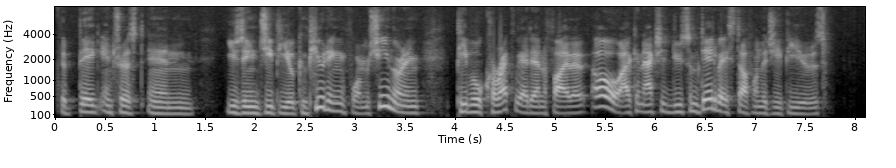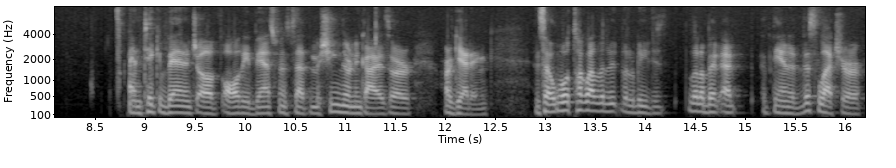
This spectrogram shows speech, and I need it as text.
the big interest in using GPU computing for machine learning, people correctly identify that oh I can actually do some database stuff on the GPUs and take advantage of all the advancements that the machine learning guys are are getting. And so we'll talk about a little, little bit, little bit at, at the end of this lecture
